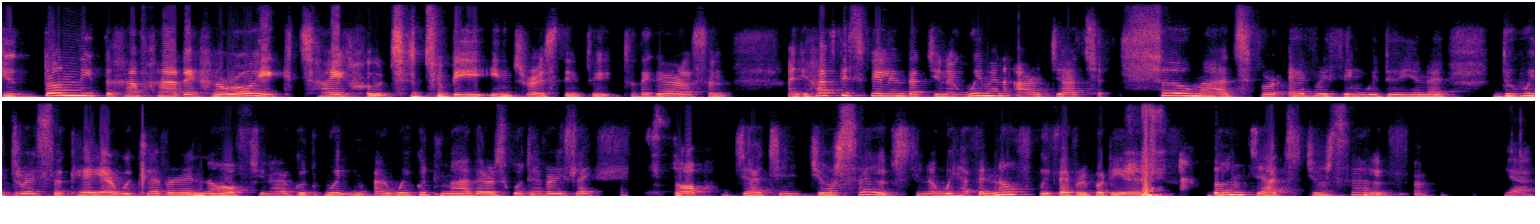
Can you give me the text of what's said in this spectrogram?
you don't need to have had a heroic childhood to be interesting to, to the girls. And and you have this feeling that you know women are judged so much for everything we do you know do we dress okay? Are we clever enough? You know are good are we good mothers? Whatever. It's like stop judging yourselves. You know we have enough with everybody else. Don't judge yourself. Yeah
